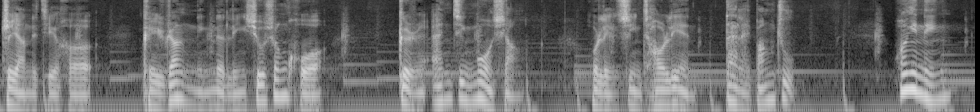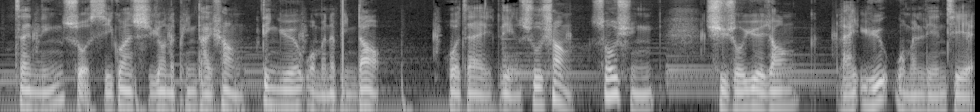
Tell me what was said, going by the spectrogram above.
这样的结合，可以让您的灵修生活。个人安静默想或灵性操练带来帮助，欢迎您在您所习惯使用的平台上订阅我们的频道，或在脸书上搜寻“叙说乐章”来与我们连结。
